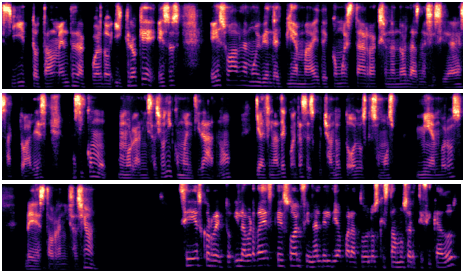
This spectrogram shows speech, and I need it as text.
Sí, totalmente de acuerdo. Y creo que eso es, eso habla muy bien del PMI, de cómo está reaccionando a las necesidades actuales, así como como organización y como entidad, ¿no? Y al final de cuentas, escuchando todos los que somos miembros de esta organización. Sí, es correcto. Y la verdad es que eso al final del día para todos los que estamos certificados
